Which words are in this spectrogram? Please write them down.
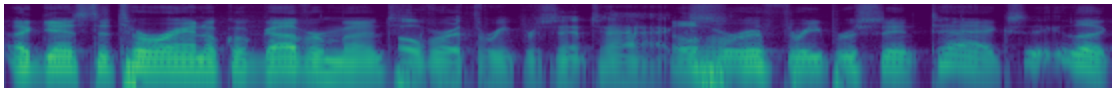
against a tyrannical government over a three percent tax. over a three percent tax. Look,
